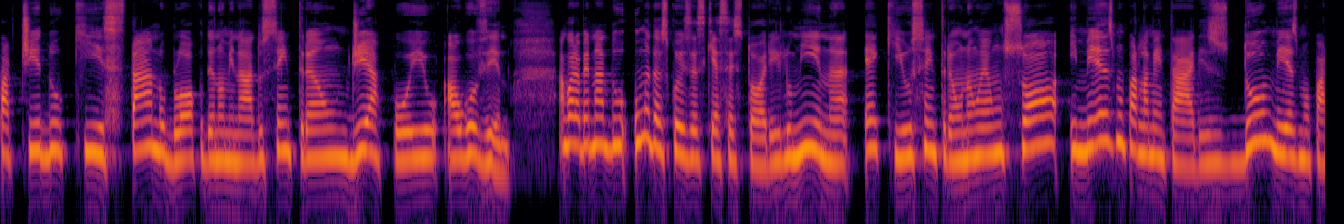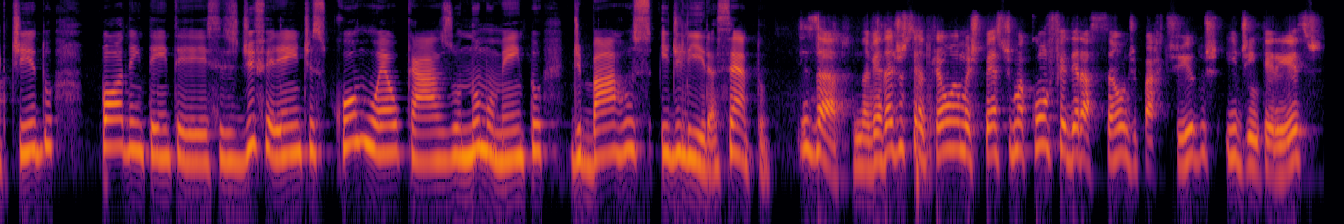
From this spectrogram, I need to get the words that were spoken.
partido que está no bloco denominado Centrão de apoio ao governo. Agora, Bernardo, uma das coisas que essa história ilumina é que o Centrão não é um só e mesmo parlamentares do mesmo partido podem ter interesses diferentes, como é o caso no momento de Barros e de Lira, certo? Exato. Na verdade, o Centrão é uma espécie de uma confederação de partidos e de interesses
